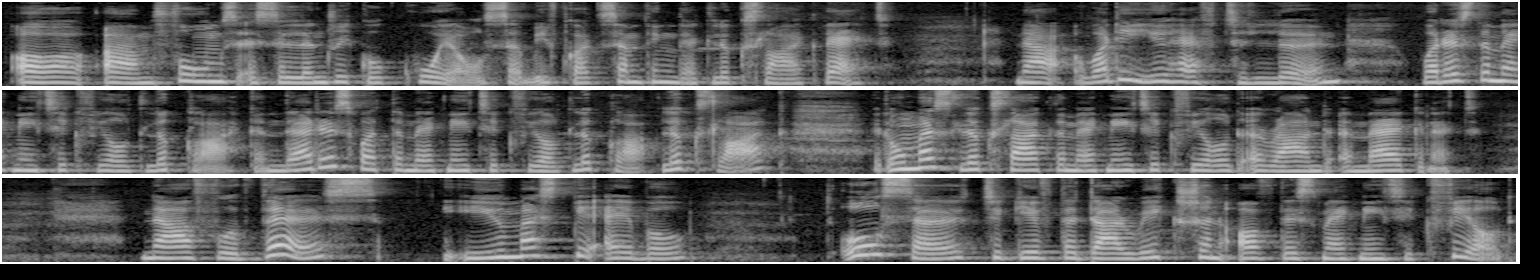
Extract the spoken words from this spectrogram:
are, um, forms a cylindrical coil. So we've got something that looks like that. Now, what do you have to learn? What does the magnetic field look like? And that is what the magnetic field look like, looks like. It almost looks like the magnetic field around a magnet. Now, for this, you must be able also to give the direction of this magnetic field.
